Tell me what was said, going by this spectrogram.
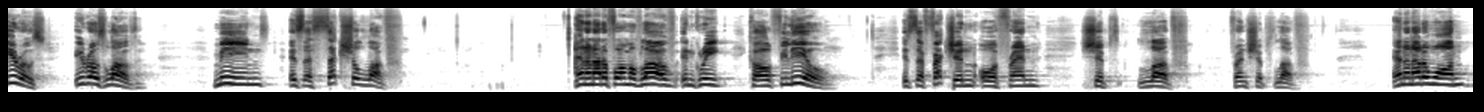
eros. Eros love means it's a sexual love. And another form of love in Greek called phileo. It's affection or friendship love. Friendship love. And another one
